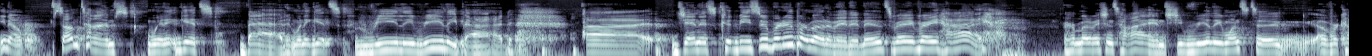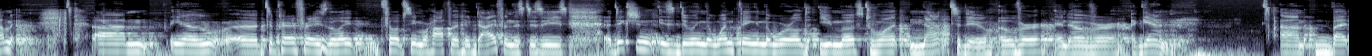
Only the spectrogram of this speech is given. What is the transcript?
you know, sometimes when it gets bad, when it gets really, really bad, uh, Janice could be super duper motivated and it's very, very high. Her motivation's high and she really wants to overcome it. Um, you know, uh, to paraphrase the late Philip Seymour Hoffman, who died from this disease, addiction is doing the one thing in the world you most want not to do over and over again. Um, but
